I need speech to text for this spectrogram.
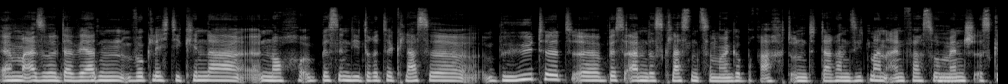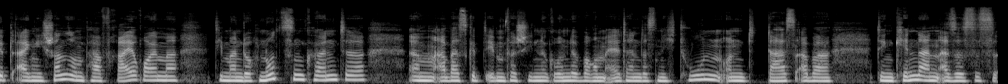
Ähm, also da werden wirklich die Kinder noch bis in die dritte Klasse behütet, äh, bis an das Klassenzimmer gebracht. Und daran sieht man einfach so. Mensch, es gibt eigentlich eigentlich schon so ein paar Freiräume, die man doch nutzen könnte. Ähm, aber es gibt eben verschiedene Gründe, warum Eltern das nicht tun. Und da es aber den Kindern, also es ist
